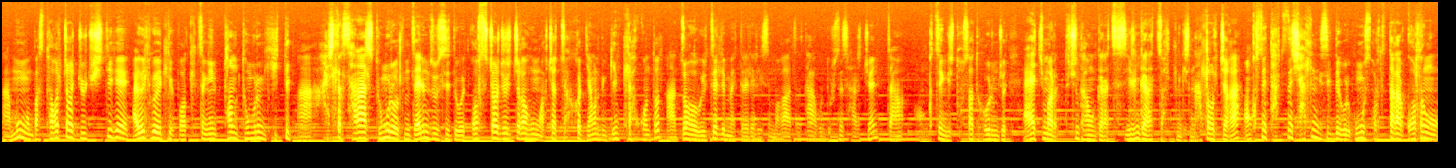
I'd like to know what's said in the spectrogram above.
А мөн бас тоглож байгаа жүжигчдийн аюулгүй байдлыг бодолцсон энэ том төмрөн хитэг хашлах сарааж төмөр болон зарим зүйлсээ тэгвэл гулсж орж ирж байгаа хүн очиод зохиход ямар нэгэн гэмтэл авахгүй тул 100% эрзэлэн материалаар хийсэн байгаа. Та бүхэн дүрснээс харж байна. За онгоцын ингэж тусаад хөөрөмжөөр айжмаар 45 градусаас 90 градус болтно гэж налуулж байгаа. Онгоцны тавцны шалан хэсэг дээр хүмүүс хурдтайгаар гулган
